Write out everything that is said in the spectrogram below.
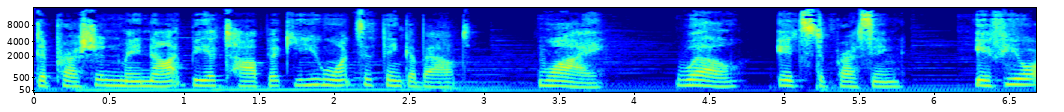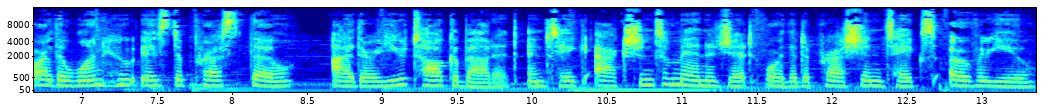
Depression may not be a topic you want to think about. Why? Well, it's depressing. If you are the one who is depressed though, either you talk about it and take action to manage it or the depression takes over you.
